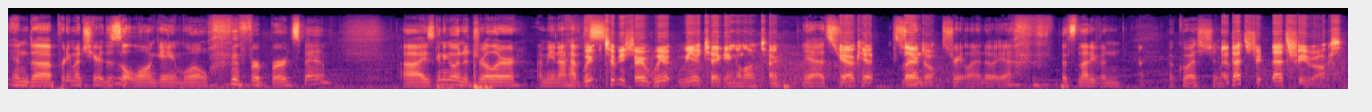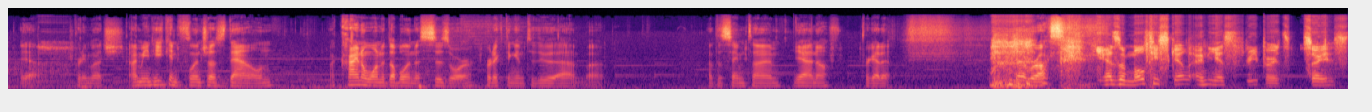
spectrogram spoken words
And uh, pretty much here, this is a long game. Whoa, for bird spam. Uh, he's gonna go into driller. I mean, I have we, to be fair, we're, we are taking a long time. yeah, it's true. Yeah, okay. Straight, Lando. Straight Lando. Yeah, that's not even a question. Uh, that's free, that's free rocks. Yeah, pretty much. I mean, he can flinch us down. I kind of want to double into Scizor, predicting him to do that, but at the same time, yeah, no, forget it. that rocks. He has a multi-skill and he has three birds. So he has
